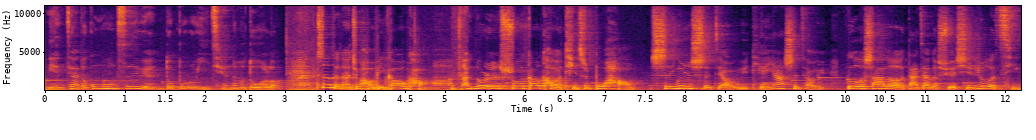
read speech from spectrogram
廉价的公共资源都不如以前那么多了。这个呢，就好比高考，很多人说高考的体制不好，是应试教育、填鸭式教育，扼杀了大家的学习热情。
